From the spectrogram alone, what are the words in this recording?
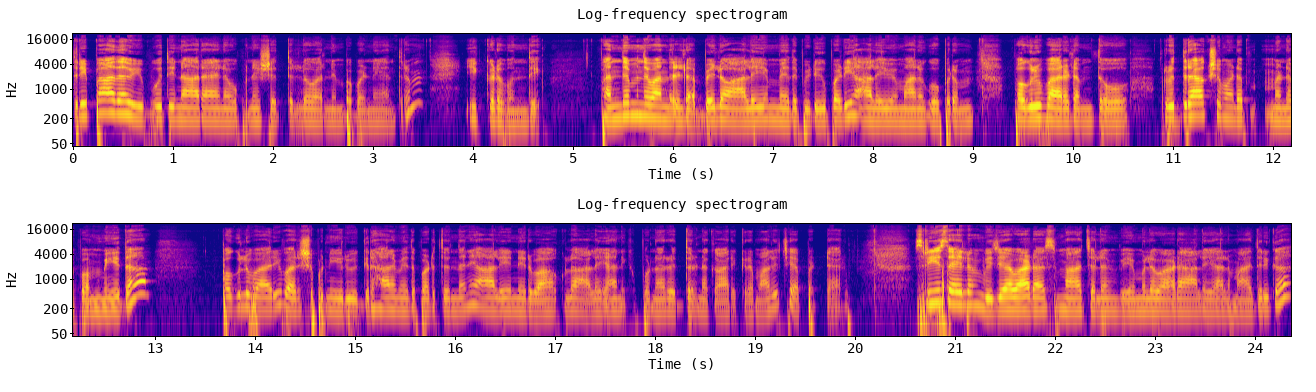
త్రిపాద విభూతి నారాయణ ఉపనిషత్తుల్లో వర్ణింపబడిన యంత్రం ఇక్కడ ఉంది. పంతొమ్మిది వందల డెబ్బైలో ఆలయం మీద పిడుగుపడి ఆలయ విమాన గోపురం పగులు బారడంతో రుద్రాక్ష మండపం మీద పగులువారి వర్షపు నీరు విగ్రహాల మీద పడుతుందని ఆలయ నిర్వాహకులు ఆలయానికి పునరుద్ధరణ కార్యక్రమాలు చేపట్టారు. శ్రీశైలం విజయవాడ సింహాచలం వేములవాడ ఆలయాల మాదిరిగా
